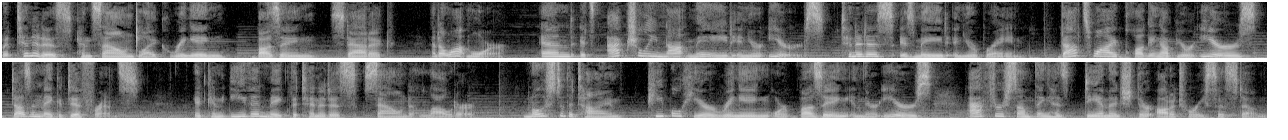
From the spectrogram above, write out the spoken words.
but tinnitus can sound like ringing, buzzing, static, and a lot more. And it's actually not made in your ears. Tinnitus is made in your brain. That's why plugging up your ears doesn't make a difference. It can even make the tinnitus sound louder. Most of the time, people hear ringing or buzzing in their ears after something has damaged their auditory system.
